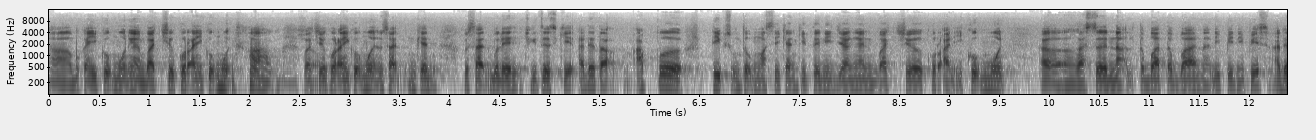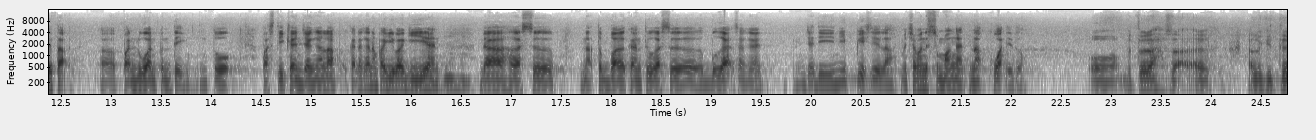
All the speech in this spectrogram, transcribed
Ha, bukan ikut mood kan, baca Quran ikut mood. Ha, baca Quran ikut mood Ustaz. Mungkin Ustaz boleh cerita sikit. Ada tak apa tips untuk memastikan kita ni jangan baca Quran ikut mood, uh, rasa nak tebal-tebal, nak nipis-nipis. Ada tak uh, panduan penting untuk pastikan janganlah kadang-kadang pagi-pagi kan mm-hmm. dah rasa nak tebalkan tu rasa berat sangat jadi nipis je lah. Macam mana semangat nak kuat itu? Oh, betul lah. Uh, kalau kita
